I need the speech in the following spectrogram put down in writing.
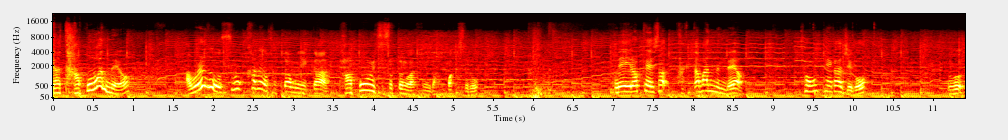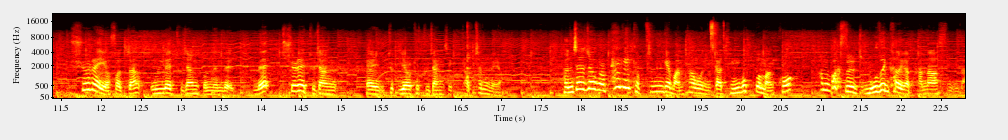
야, 다 뽑았네요? 아무래도 수록 카드가 적다 보니까 다 뽑을 수 있었던 것 같습니다, 한 박스로. 네, 이렇게 해서 다 까봤는데요. 총 해가지고, 이거 슈레 6장, 울레 2장 떴는데, 네? 슈레 2장, 이렇게 2장씩 겹쳤네요. 전체적으로 팩이 겹치는 게 많다 보니까 중복도 많고, 한 박스 모든 카드가 다 나왔습니다.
